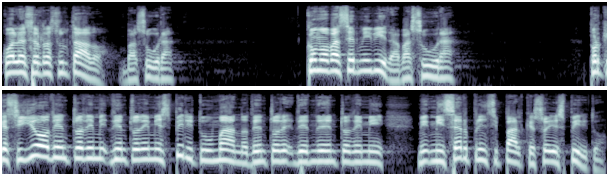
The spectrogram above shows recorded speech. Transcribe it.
¿cuál es el resultado? Basura. ¿Cómo va a ser mi vida? Basura. Porque si yo dentro de mi, dentro de mi espíritu humano, dentro de, dentro de mi, mi, ser principal, que soy espíritu,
